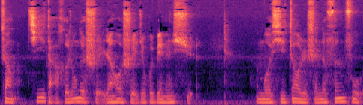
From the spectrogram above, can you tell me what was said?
杖击打河中的水，然后水就会变成血。”摩西照着神的吩咐，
